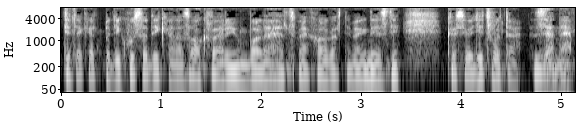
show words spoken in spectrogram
titeket pedig 20-án az akváriumban lehet meghallgatni, megnézni. Köszönöm, hogy itt voltál. Zene.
